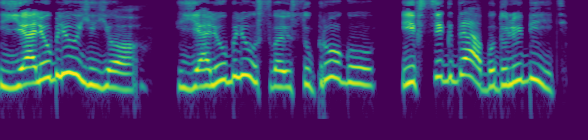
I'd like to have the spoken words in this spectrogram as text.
«Я люблю ее! Я люблю свою супругу и всегда буду любить!»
